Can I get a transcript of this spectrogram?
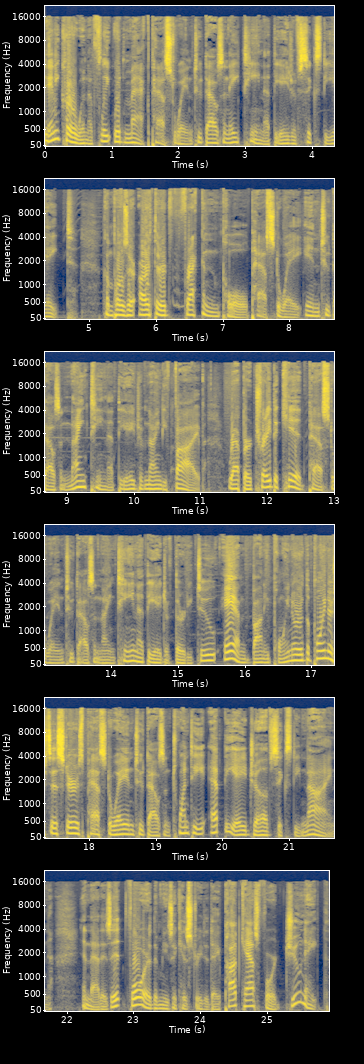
Danny Kirwan of Fleetwood Mac passed away in 2018 at the age of 68. Composer Arthur Frackenpohl passed away in 2019 at the age of 95. Rapper Trey the Kid passed away in 2019 at the age of 32. And Bonnie Pointer of the Pointer Sisters passed away in 2020 at the age of 69. And that is it for the Music History Today podcast for June 8th.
